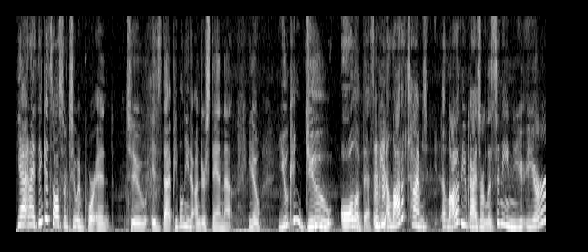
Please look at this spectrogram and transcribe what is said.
Yeah, and I think it's also too important to is that people need to understand that you know you can do all of this. I mean, mm-hmm. a lot of times, a lot of you guys are listening. You, you're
